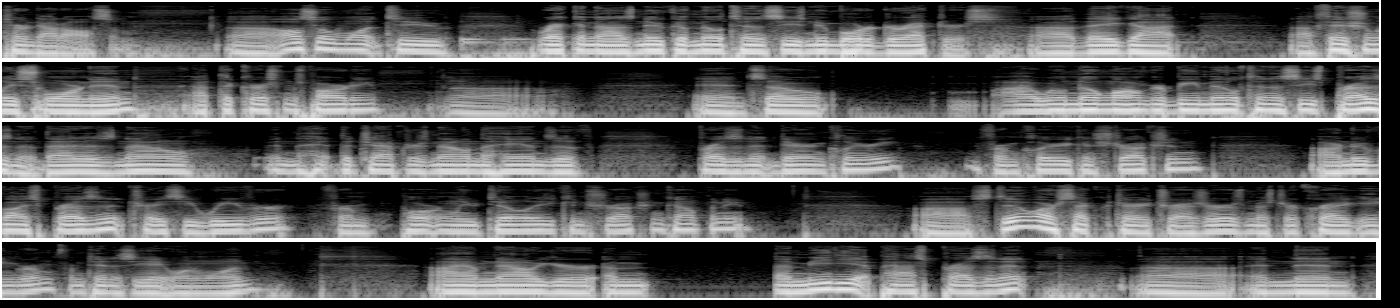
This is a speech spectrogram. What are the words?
Turned out awesome. Uh, also want to recognize NUCA of Middle Tennessee's new board of directors. Uh, they got officially sworn in at the Christmas party, uh, and so I will no longer be Middle Tennessee's president. That is now in the, the chapter is now in the hands of President Darren Cleary from Cleary Construction, our new vice president Tracy Weaver from Portland Utility Construction Company. Uh, still, our secretary treasurer is Mr. Craig Ingram from Tennessee 811. I am now your Im- immediate past president, uh, and then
